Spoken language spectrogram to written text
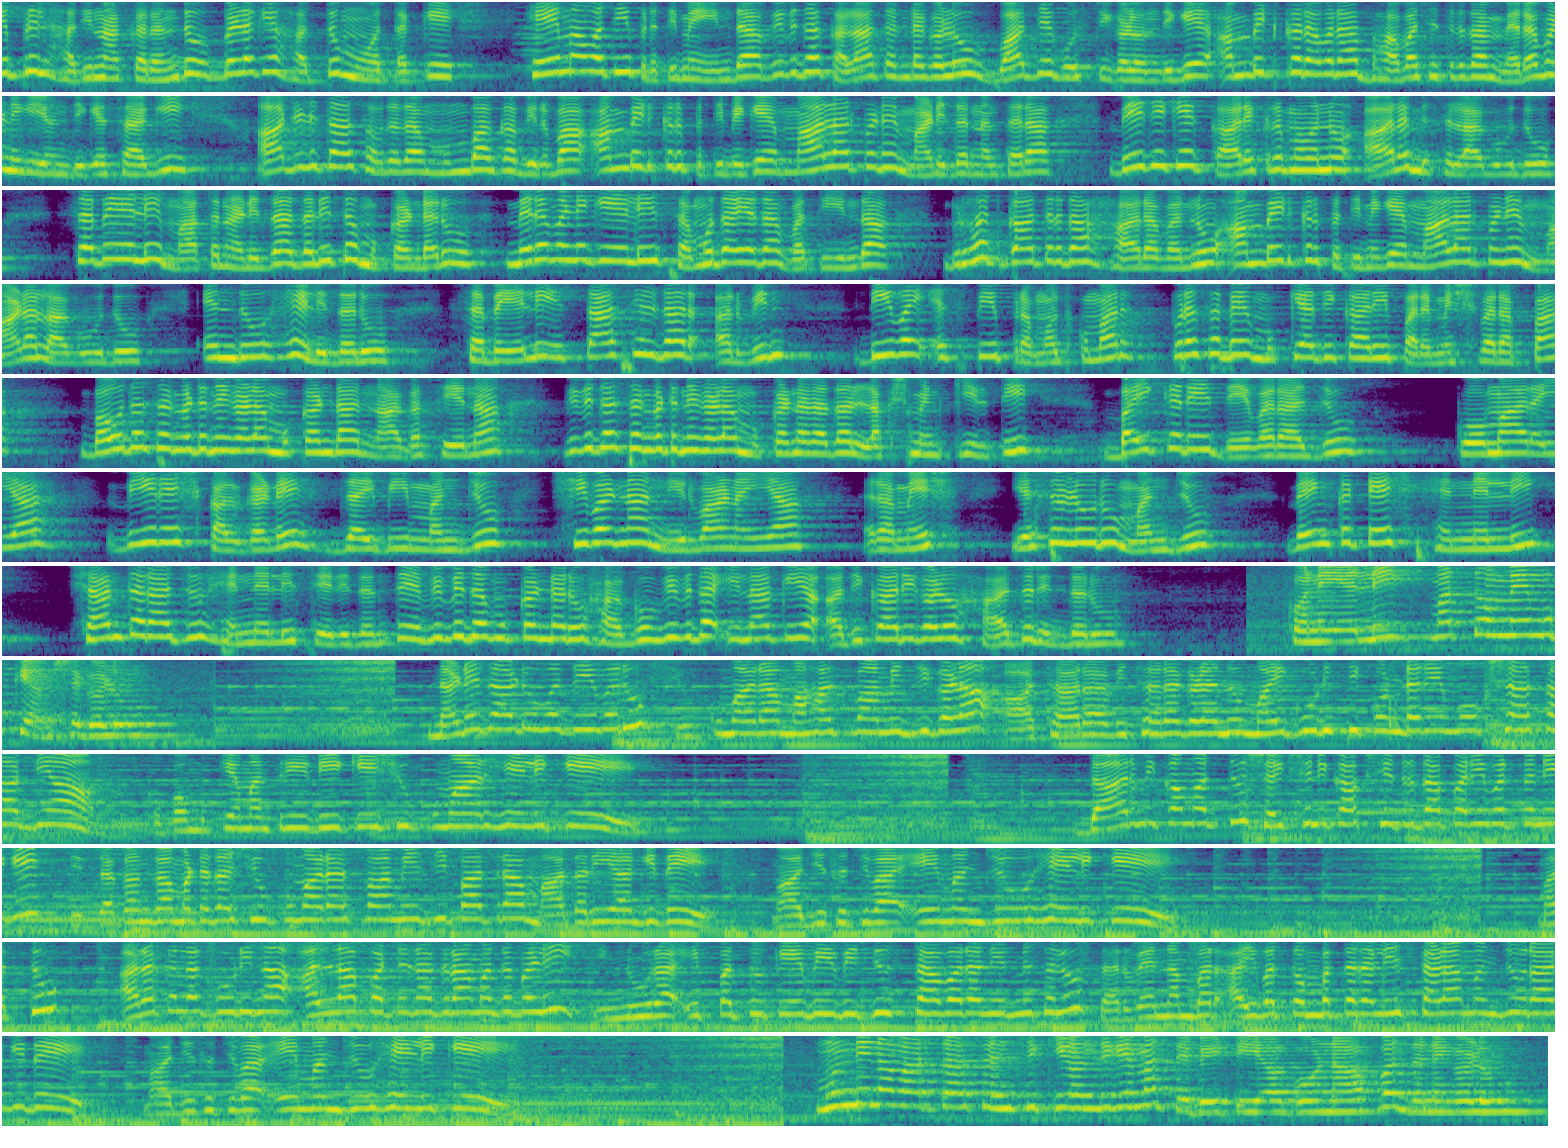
ಏಪ್ರಿಲ್ ಹದಿನಾಲ್ಕರಂದು ಬೆಳಗ್ಗೆ ಹತ್ತು ಮೂವತ್ತಕ್ಕೆ ಹೇಮಾವತಿ ಪ್ರತಿಮೆಯಿಂದ ವಿವಿಧ ಕಲಾತಂಡಗಳು ವಾದ್ಯಗೋಷ್ಠಿಗಳೊಂದಿಗೆ ಅಂಬೇಡ್ಕರ್ ಅವರ ಭಾವಚಿತ್ರದ ಮೆರವಣಿಗೆಯೊಂದಿಗೆ ಸಾಗಿ ಆಡಳಿತ ಸೌಧದ ಮುಂಭಾಗವಿರುವ ಅಂಬೇಡ್ಕರ್ ಪ್ರತಿಮೆಗೆ ಮಾಲಾರ್ಪಣೆ ಮಾಡಿದ ನಂತರ ವೇದಿಕೆ ಕಾರ್ಯಕ್ರಮವನ್ನು ಆರಂಭಿಸಲಾಗುವುದು. ಸಭೆಯಲ್ಲಿ ಮಾತನಾಡಿದ ದಲಿತ ಮುಖಂಡರು, ಮೆರವಣಿಗೆಯಲ್ಲಿ ಸಮುದಾಯದ ವತಿಯಿಂದ ಬೃಹತ್ ಗಾತ್ರದ ಹಾರವನ್ನು ಅಂಬೇಡ್ಕರ್ ಪ್ರತಿಮೆಗೆ ಮಾಲಾರ್ಪಣೆ ಮಾಡಲಾಗುವುದು ಎಂದು ಹೇಳಿದರು. ಸಭೆಯಲ್ಲಿ ತಹಸೀಲ್ದಾರ್ ಅರವಿಂದ್ ಡಿವೈಎಸ್ಪಿ ಪ್ರಮೋದ್ ಕುಮಾರ್, ಪುರಸಭೆ ಮುಖ್ಯಾಧಿಕಾರಿ ಪರಮೇಶ್ವರಪ್ಪ, ಬೌದ್ಧ ಸಂಘಟನೆಗಳ ಮುಖಂಡ ನಾಗಸೇನ, ವಿವಿಧ ಸಂಘಟನೆಗಳ ಮುಖಂಡರಾದ ಲಕ್ಷ್ಮಣ್ ಕೀರ್ತಿ, ಬೈಕರೆ ದೇವರಾಜು, ಕೋಮಾರಯ್ಯ, ವೀರೇಶ್ ಕಲ್ಗಡೆ, ಜೈಬಿ ಮಂಜು, ಶಿವಣ್ಣ ನಿರ್ವಾಣಯ್ಯ, ರಮೇಶ್ ಯಸಳೂರು ಮಂಜು, ವೆಂಕಟೇಶ್ ಹೆನ್ನೆಲ್ಲಿ, ಶಾಂತರಾಜು ಹೆನ್ನೆಲ್ಲಿ ಸೇರಿದಂತೆ ವಿವಿಧ ಮುಖಂಡರು ಹಾಗೂ ವಿವಿಧ ಇಲಾಖೆಯ ಅಧಿಕಾರಿಗಳು ಹಾಜರಿದ್ದರು. ಕೊನೆಯಲ್ಲಿ ಮತ್ತೊಮ್ಮೆ ಮುಖ್ಯಾಂಶಗಳು. ನಡೆದಾಡುವ ದೇವರು ಶಿವಕುಮಾರ ಮಹಾಸ್ವಾಮೀಜಿಗಳ ಆಚಾರ ವಿಚಾರಗಳನ್ನು ಮೈಗೂಡಿಸಿಕೊಂಡರೆ ಮೋಕ್ಷ ಸಾಧ್ಯ. ಉಪಮುಖ್ಯಮಂತ್ರಿ ಡಿಕೆ ಶಿವಕುಮಾರ್ ಹೇಳಿಕೆ. ಧಾರ್ಮಿಕ ಮತ್ತು ಶೈಕ್ಷಣಿಕ ಕ್ಷೇತ್ರದ ಪರಿವರ್ತನೆಗೆ ಸಿದ್ಧಗಂಗಾ ಮಠದ ಶಿವಕುಮಾರ ಸ್ವಾಮೀಜಿ ಪಾತ್ರ ಮಾದರಿಯಾಗಿದೆ. ಮಾಜಿ ಸಚಿವ ಎ. ಮಂಜು ಹೇಳಿಕೆ. ಮತ್ತು ಅರಕಲಗೂಡಿನ ಅಲ್ಲಾಪಟ್ಟಣ ಗ್ರಾಮದ ಬಳಿ ಇನ್ನೂರ ಇಪ್ಪತ್ತು ಕೆವಿ ವಿದ್ಯುತ್ ಸ್ಥಾವರ ನಿರ್ಮಿಸಲು ಸರ್ವೆ ನಂಬರ್ ಐವತ್ತೊಂಬತ್ತರಲ್ಲಿ ಸ್ಥಳ ಮಂಜೂರಾಗಿದೆ. ಮಾಜಿ ಸಚಿವ ಎ ಮಂಜು ಹೇಳಿಕೆ. ಮುಂದಿನ ವಾರ್ತಾ ಸಂಚಿಕೆಯೊಂದಿಗೆ ಮತ್ತೆ ಭೇಟಿಯಾಗೋಣ. ವಂದನೆಗಳು.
